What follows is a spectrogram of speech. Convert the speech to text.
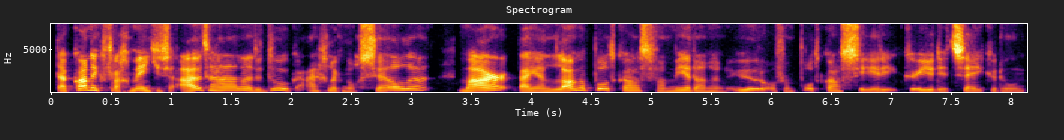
Daar kan ik fragmentjes uithalen, dat doe ik eigenlijk nog zelden. Maar bij een lange podcast van meer dan een uur of een podcastserie kun je dit zeker doen.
